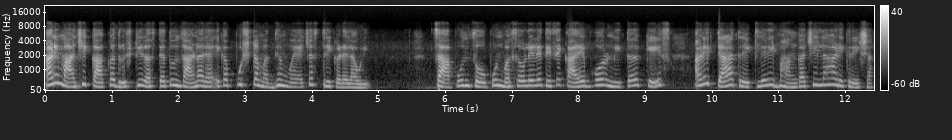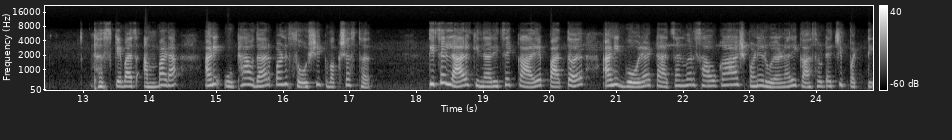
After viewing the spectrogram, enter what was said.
आणि माझी काकदृष्टी रस्त्यातून जाणाऱ्या एका पुष्ट मध्यम वयाच्या स्त्रीकडे लावली. चापून चोपून बसवलेले तिचे काळेभोर नितळ केस आणि त्यात रेखलेली भांगाची लाडीक रेषा ठसकेबाज आंबाडा आणि उठावदार पण सोशिक वक्षस्थळ तिचे लाल किनारीचे काळे पातळ आणि गोऱ्या टाचांवर सावकाशपणे रुळणारी कासोट्याची पट्टी.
